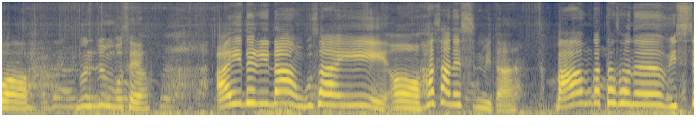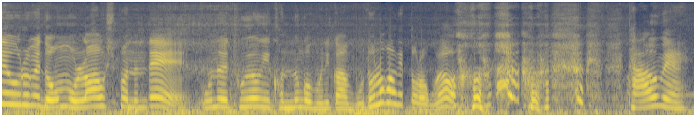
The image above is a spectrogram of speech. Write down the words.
와, 눈 좀 보세요. 아이들이랑 무사히 어, 하산했습니다. 마음 같아서는 윗세 오름에 너무 올라가고 싶었는데 오늘 도영이 걷는 거 보니까 못 올라가겠더라고요. 다음에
